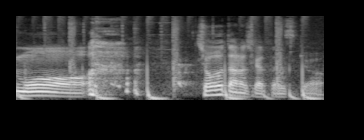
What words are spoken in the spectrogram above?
な。もう超楽しかったです今日。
